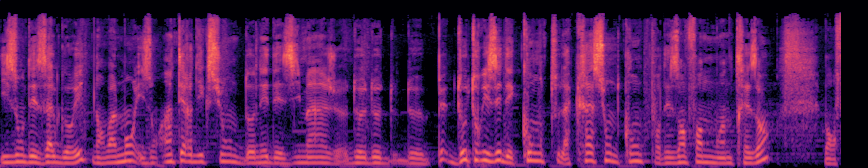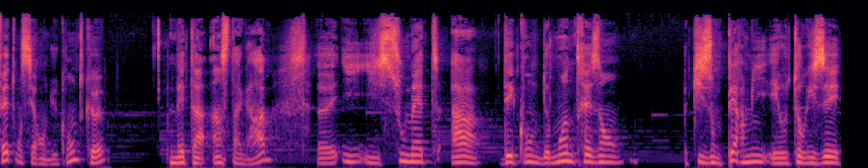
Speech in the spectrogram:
Ils ont des algorithmes. Normalement, ils ont interdiction de donner des images, d'autoriser de, des comptes, la création de comptes pour des enfants de moins de 13 ans. Bon, en fait, on s'est rendu compte que Meta, Instagram, euh, ils, soumettent à des comptes de moins de 13 ans qu'ils ont permis et autorisé,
